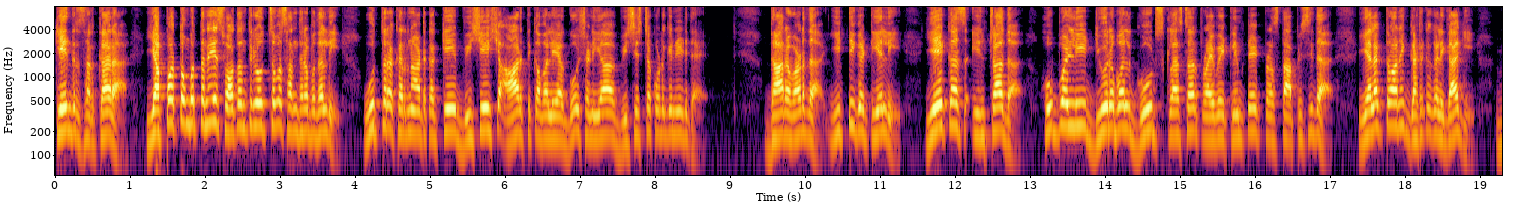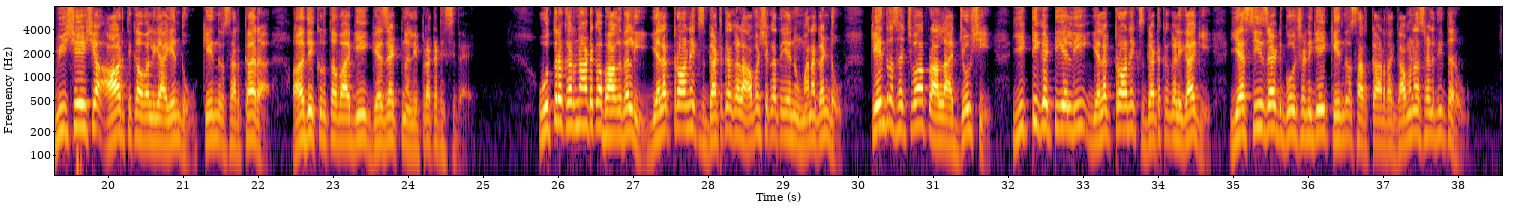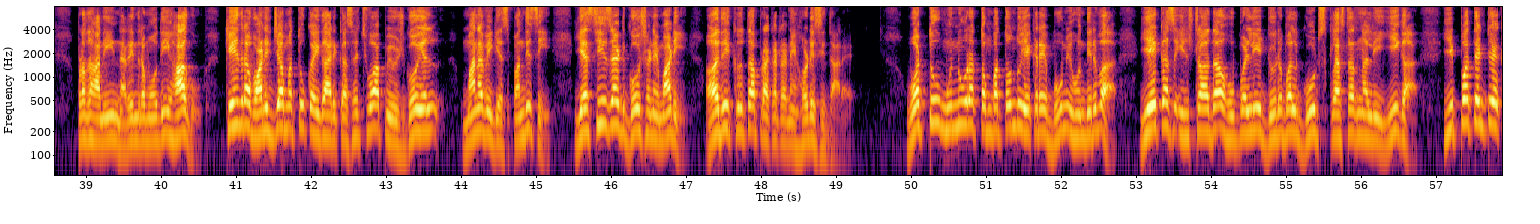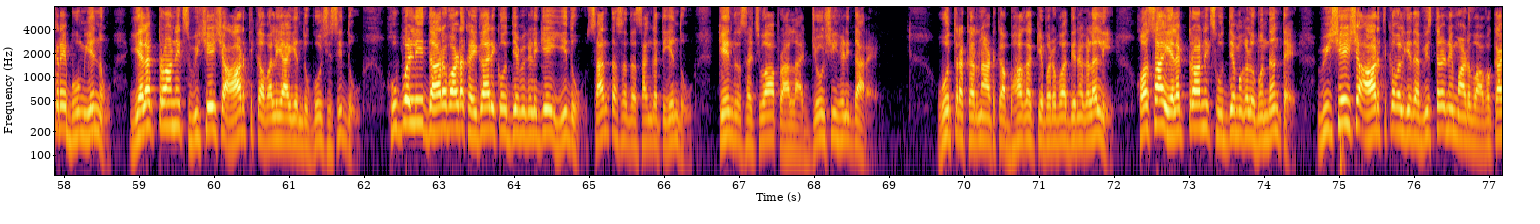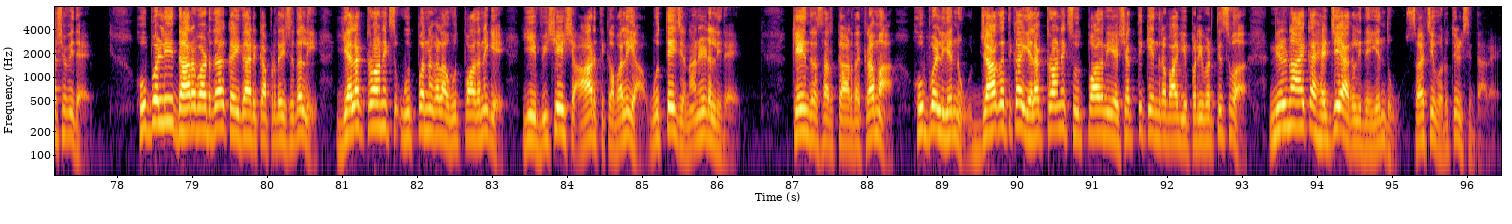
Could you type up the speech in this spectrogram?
ಕೇಂದ್ರ ಸರ್ಕಾರ ಎಪ್ಪತ್ತೊಂಬತ್ತನೇ ಸ್ವಾತಂತ್ರ್ಯೋತ್ಸವ ಸಂದರ್ಭದಲ್ಲಿ ಉತ್ತರ ಕರ್ನಾಟಕಕ್ಕೆ ವಿಶೇಷ ಆರ್ಥಿಕ ವಲಯ ಘೋಷಣೆಯ ವಿಶಿಷ್ಟ ಕೊಡುಗೆ ನೀಡಿದೆ. ಧಾರವಾಡದ ಇಟ್ಟಿಗಟ್ಟಿಯಲ್ಲಿ ಏಕಸ್ ಇನ್ಸ್ಟ್ರಾದ Hubballi durable goods cluster private limited ಪ್ರಸ್ತಾಪಿಸಿದ ಎಲೆಕ್ಟ್ರಾನಿಕ್ ಘಟಕಗಳಿಗಾಗಿ ವಿಶೇಷ ಆರ್ಥಿಕ ವಲಯ ಎಂದು ಕೇಂದ್ರ ಸರ್ಕಾರ ಅಧಿಕೃತವಾಗಿ ಗೆಜೆಟ್ನಲ್ಲಿ ಪ್ರಕಟಿಸಿದೆ. ಉತ್ತರ ಕರ್ನಾಟಕ ಭಾಗದಲ್ಲಿ ಎಲೆಕ್ಟ್ರಾನಿಕ್ಸ್ ಘಟಕಗಳ ಅವಶ್ಯಕತೆಯನ್ನು ಮನಗಂಡು ಕೇಂದ್ರ ಸಚಿವ ಪ್ರಹ್ಲಾದ್ ಜೋಶಿ ಇಟ್ಟಿಗಟ್ಟಿಯಲ್ಲಿ ಎಲೆಕ್ಟ್ರಾನಿಕ್ಸ್ ಘಟಕಗಳಿಗಾಗಿ ಎಸ್ಇಝಡ್ ಘೋಷಣೆಗೆ ಕೇಂದ್ರ ಸರ್ಕಾರದ ಗಮನ ಸೆಳೆದಿದ್ದರು. ಪ್ರಧಾನಿ ನರೇಂದ್ರ ಮೋದಿ ಹಾಗೂ ಕೇಂದ್ರ ವಾಣಿಜ್ಯ ಮತ್ತು ಕೈಗಾರಿಕಾ ಸಚಿವ ಪಿಯೂಷ್ ಗೋಯಲ್ ಮನವಿಗೆ ಸ್ಪಂದಿಸಿ ಎಸ್ಇಝಡ್ ಘೋಷಣೆ ಮಾಡಿ ಅಧಿಕೃತ ಪ್ರಕಟಣೆ ಹೊರಡಿಸಿದ್ದಾರೆ. ಒಟ್ಟು ಮುನ್ನೂರ ತೊಂಬತ್ತೊಂದು ಎಕರೆ ಭೂಮಿ ಹೊಂದಿರುವ ಏಕಸ್ ಇನ್ಸ್ಟ್ರಾದ ಹುಬ್ಬಳ್ಳಿ ಡ್ಯೂರಬಲ್ ಗೂಡ್ಸ್ ಕ್ಲಸ್ಟರ್ನಲ್ಲಿ ಈಗ ಇಪ್ಪತ್ತೆಂಟು ಎಕರೆ ಭೂಮಿಯನ್ನು ಎಲೆಕ್ಟ್ರಾನಿಕ್ಸ್ ವಿಶೇಷ ಆರ್ಥಿಕ ವಲಯ ಎಂದು ಘೋಷಿಸಿದ್ದು, ಹುಬ್ಬಳ್ಳಿ ಧಾರವಾಡ ಕೈಗಾರಿಕೋದ್ಯಮಿಗಳಿಗೆ ಇದು ಸಂತಸದ ಸಂಗತಿ ಎಂದು ಕೇಂದ್ರ ಸಚಿವ ಪ್ರಹ್ಲಾದ್ ಜೋಶಿ ಹೇಳಿದ್ದಾರೆ. ಉತ್ತರ ಕರ್ನಾಟಕ ಭಾಗಕ್ಕೆ ಬರುವ ದಿನಗಳಲ್ಲಿ ಹೊಸ ಎಲೆಕ್ಟ್ರಾನಿಕ್ಸ್ ಉದ್ಯಮಗಳು ಬಂದಂತೆ ವಿಶೇಷ ಆರ್ಥಿಕ ವಲಯದ ವಿಸ್ತರಣೆ ಮಾಡುವ ಅವಕಾಶವಿದೆ. ಹುಬ್ಬಳ್ಳಿ, ಧಾರವಾಡದ ಕೈಗಾರಿಕಾ ಪ್ರದೇಶದಲ್ಲಿ ಎಲೆಕ್ಟ್ರಾನಿಕ್ಸ್ ಉತ್ಪನ್ನಗಳ ಉತ್ಪಾದನೆಗೆ ಈ ವಿಶೇಷ ಆರ್ಥಿಕ ವಲಯ ಉತ್ತೇಜನ ನೀಡಲಿದೆ. ಕೇಂದ್ರ ಸರ್ಕಾರದ ಕ್ರಮ ಹುಬ್ಬಳ್ಳಿಯನ್ನು ಜಾಗತಿಕ ಎಲೆಕ್ಟ್ರಾನಿಕ್ಸ್ ಉತ್ಪಾದನೆಯ ಶಕ್ತಿ ಕೇಂದ್ರವಾಗಿ ಪರಿವರ್ತಿಸುವ ನಿರ್ಣಾಯಕ ಹೆಜ್ಜೆಯಾಗಲಿದೆ ಎಂದು ಸಚಿವರು ತಿಳಿಸಿದ್ದಾರೆ.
